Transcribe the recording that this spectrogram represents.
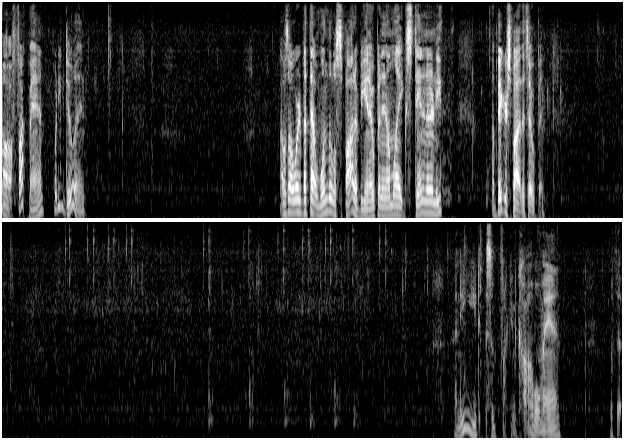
Oh, fuck, man. What are you doing? I was all worried about that one little spot of being open, and I'm like standing underneath a bigger spot that's open. I need some fucking cobble, man. With a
